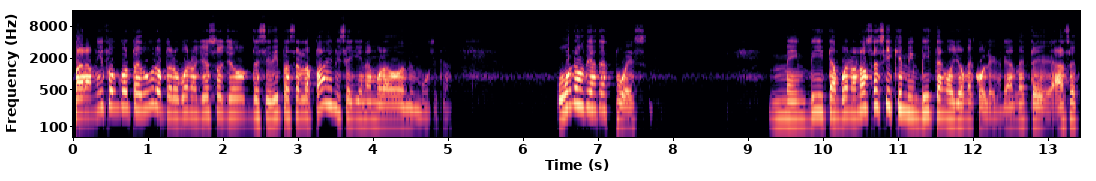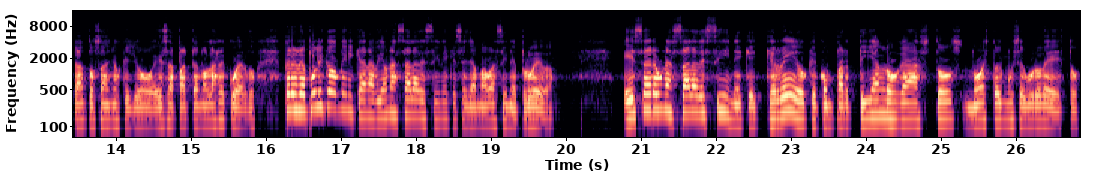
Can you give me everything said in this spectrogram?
para mí fue un golpe duro, pero bueno, yo eso yo decidí pasar la página y seguí enamorado de mi música. Unos días después, me invitan, bueno, no sé si es que me invitan o yo me colé, realmente hace tantos años que yo esa parte no la recuerdo, pero en República Dominicana había una sala de cine que se llamaba Cine Prueba. Esa era una sala de cine que creo que compartían los gastos, no estoy muy seguro de esto,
